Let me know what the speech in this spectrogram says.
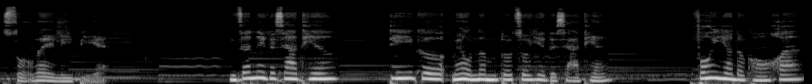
所谓离别。你在那个夏天，第一个没有那么多作业的夏天，风一样的狂欢。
